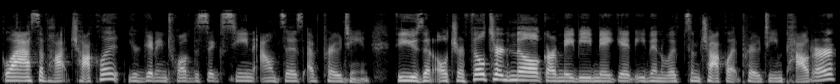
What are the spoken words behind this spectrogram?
glass of hot chocolate, you're getting 12 to 16 ounces of protein. If you use an ultra filtered milk or maybe make it even with some chocolate protein powder,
